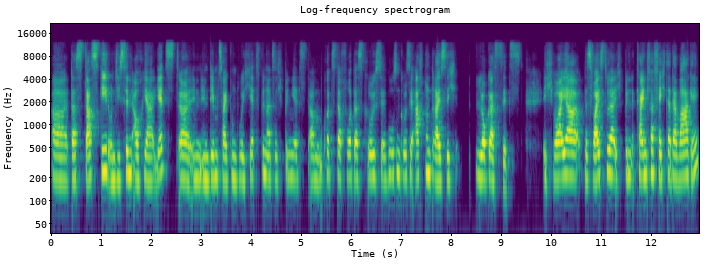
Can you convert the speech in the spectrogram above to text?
äh, dass das geht. Und die sind auch ja jetzt äh, in, in dem Zeitpunkt, wo ich jetzt bin, also ich bin jetzt ähm, kurz davor, dass Größe, Hosengröße 38 locker sitzt. Ich war ja, das weißt du ja, ich bin kein Verfechter der Waage.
